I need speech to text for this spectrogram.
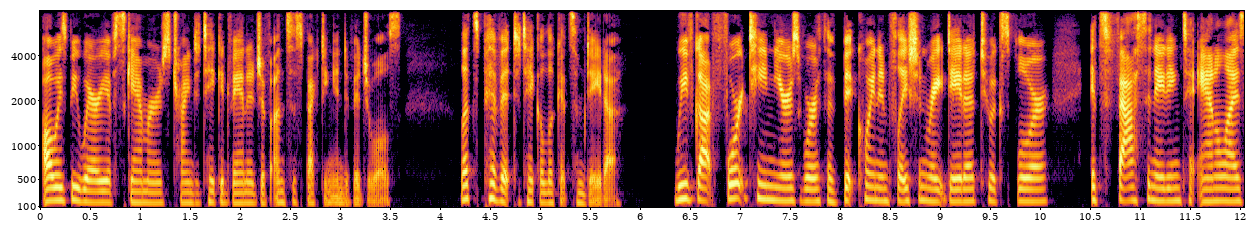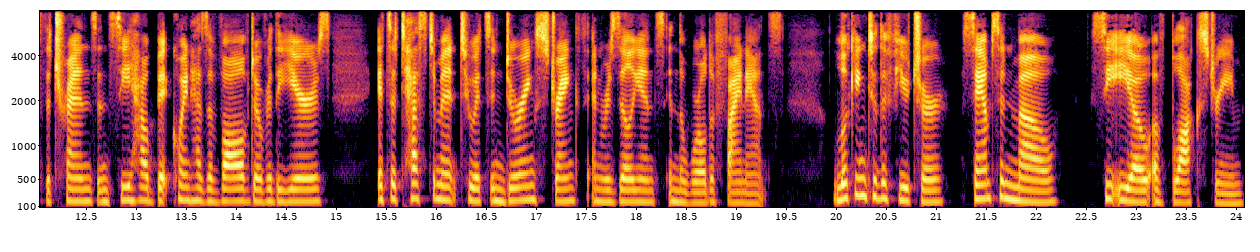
Always be wary of scammers trying to take advantage of unsuspecting individuals. Let's pivot to take a look at some data. We've got 14 years worth of Bitcoin inflation rate data to explore. It's fascinating to analyze the trends and see how Bitcoin has evolved over the years. It's a testament to its enduring strength and resilience in the world of finance. Looking to the future, Samson Mow, CEO of Blockstream,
